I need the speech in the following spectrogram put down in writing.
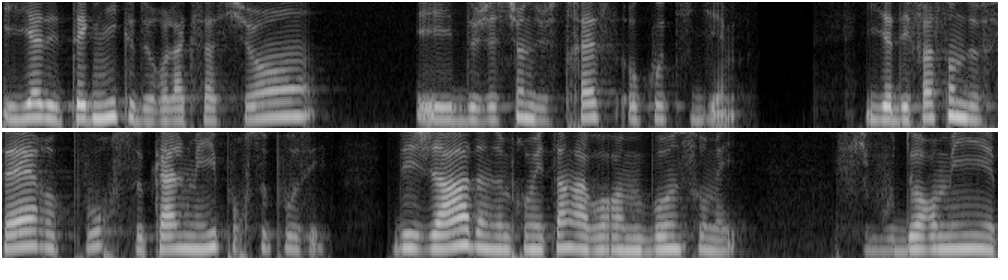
il y a des techniques de relaxation et de gestion du stress au quotidien. il y a des façons de faire pour se calmer, pour se poser. Déjà, dans un premier temps, avoir un bon sommeil. Si vous dormez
